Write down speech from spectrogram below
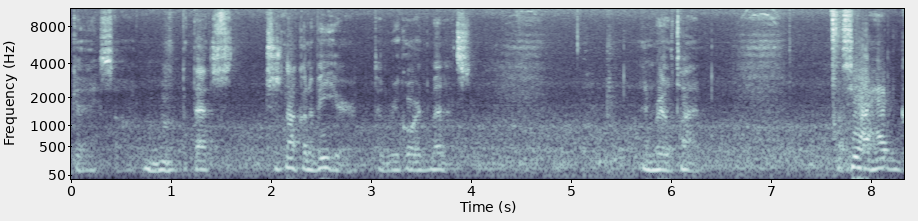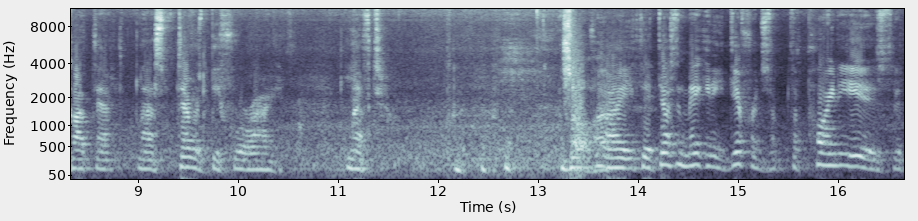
okay, so. But that's, she's not gonna be here to record minutes in real time. See, I hadn't got that last, that was before I left. So, I- uh, I, it doesn't make any difference. The the point is that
